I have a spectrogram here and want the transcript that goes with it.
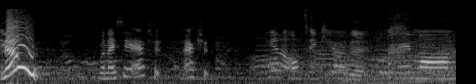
No! When I say action, action. Hanna, I'll take care of it. Okay, Mom.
